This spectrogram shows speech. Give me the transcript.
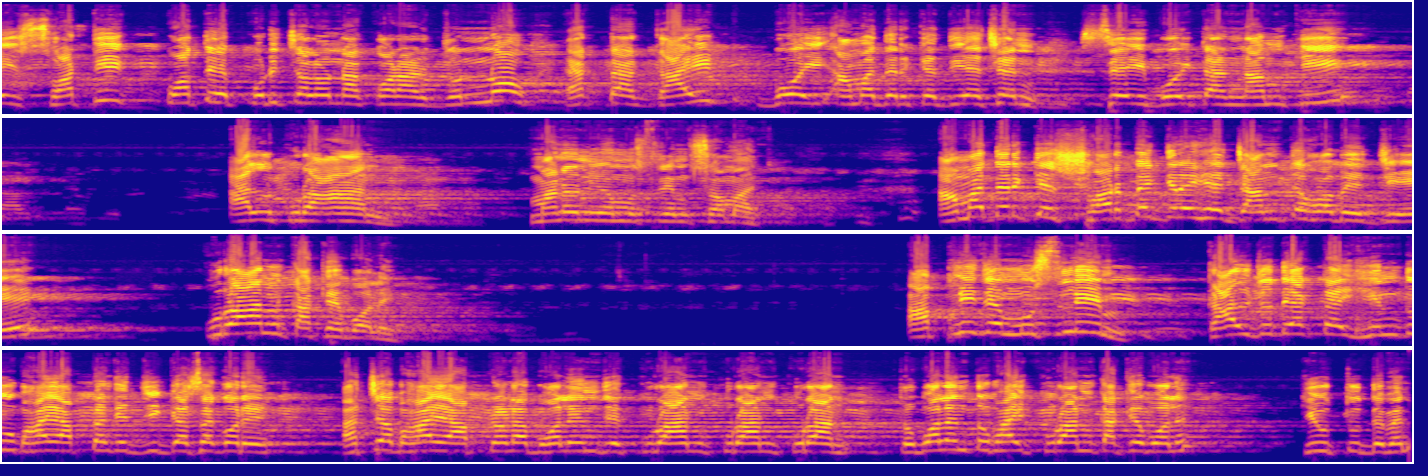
এই সঠিক পথে পরিচালনা করার জন্য একটা গাইড বই আমাদেরকে দিয়েছেন। সেই বইটার নাম কি? আল কুরআন মাননীয় মুসলিম সমাজ। আমাদেরকে সর্বেগ্রেহে জানতে হবে যে কুরআন কাকে বলে? আপনি যে মুসলিম, কাল যদি একটা হিন্দু ভাই আপনাকে জিজ্ঞাসা করে আচ্ছা ভাই, আপনারা বলেন যে কোরআন কোরআন কোরআন। তো বলেন তো ভাই, কোরআন কাকে বলে? কি উত্তর দেবেন?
